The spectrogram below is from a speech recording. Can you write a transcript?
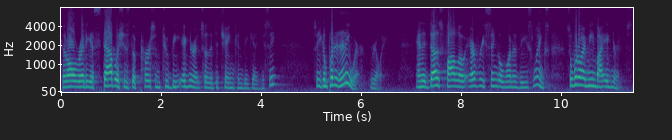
that already establishes the person to be ignorant so that the chain can begin? You see? So you can put it anywhere, really. And it does follow every single one of these links. So, what do I mean by ignorance?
